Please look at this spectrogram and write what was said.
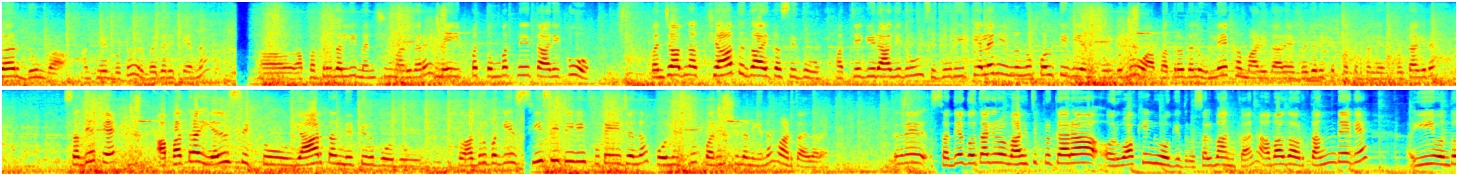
ಕರ್ ದುಂಗಾ ಅಂತ ಹೇಳ್ಬಿಟ್ಟು ಇವ್ರ ಬೆದರಿಕೆಯನ್ನ ಆ, ಪತ್ರದಲ್ಲಿ ಮೆನ್ಷನ್ ಮಾಡಿದ್ದಾರೆ. ಮೇ ಇಪ್ಪತ್ತೊಂಬತ್ತನೇ ತಾರೀಕು ಪಂಜಾಬ್ನ ಖ್ಯಾತ ಗಾಯಕ ಸಿದ್ದು ಹತ್ಯೆಗೀಡಾಗಿದ್ರು. ಸಿದ್ದು ರೀತಿಯಲ್ಲೇ ನಿನ್ನನ್ನು ಕೊಲ್ತೀವಿ ಅಂತ ಹೇಳ್ಬಿಟ್ಟು ಆ ಪತ್ರದಲ್ಲಿ ಉಲ್ಲೇಖ ಮಾಡಿದ್ದಾರೆ ಬೆದರಿಕೆ ಪತ್ರದಲ್ಲಿ ಅಂತ ಗೊತ್ತಾಗಿದೆ. ಸದ್ಯಕ್ಕೆ ಆ ಪತ್ರ ಎಲ್ಲಿ ಸಿಕ್ತು ಯಾರು ತಂದಿಟ್ಟಿರ್ಬೋದು? ಸೊ ಅದ್ರ ಬಗ್ಗೆ ಸಿ ಸಿ ಟಿವಿ ಫುಟೇಜ್ ಅನ್ನ ಪೊಲೀಸರು ಪರಿಶೀಲನೆಯನ್ನು ಮಾಡ್ತಾ ಇದ್ದಾರೆ. ಯಾಕಂದ್ರೆ ಸದ್ಯ ಗೊತ್ತಾಗಿರೋ ಮಾಹಿತಿ ಪ್ರಕಾರ ಅವ್ರು ವಾಕಿಂಗ್ ಹೋಗಿದ್ರು ಸಲ್ಮಾನ್ ಖಾನ್. ಅವಾಗ ಅವ್ರ ತಂದೆಗೆ ಈ ಒಂದು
